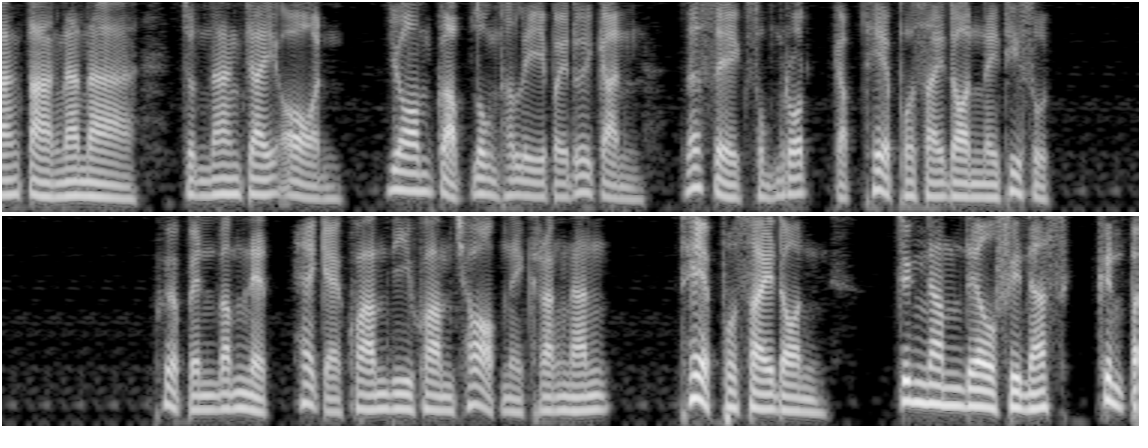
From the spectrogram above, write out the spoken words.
ต่างๆ นานา จนนางใจอ่อน ยอมกลับลงทะเลไปด้วยกัน และเสกสมรสกับเทพโพไซดอนในที่สุด เพื่อเป็นบำเหน็จให้แก่ความดีความชอบในครั้งนั้น เทพโพไซดอนจึงนำเดลฟินัสขึ้นไป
